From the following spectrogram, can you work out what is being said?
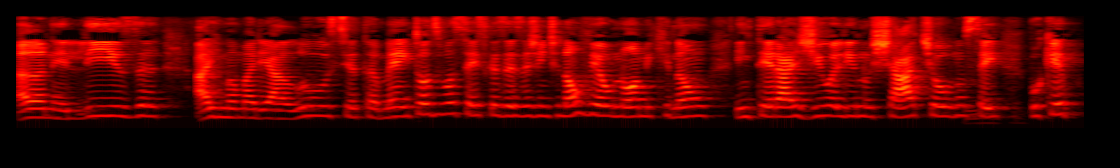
a Ana Elisa, a irmã Maria Lúcia também. Todos vocês que às vezes a gente não vê o nome, que não interagiu ali no chat, ou não sei, porque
